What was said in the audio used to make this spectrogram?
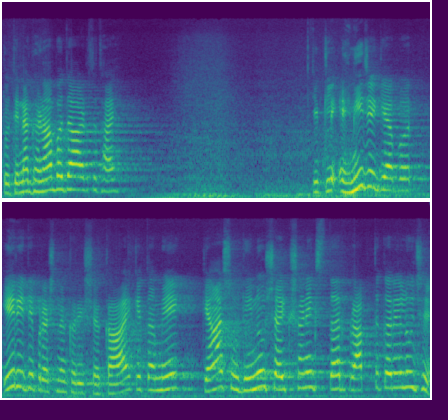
તો તેના ઘણા બધા અર્થ થાય. એટલે એની જગ્યા પર એ રીતે પ્રશ્ન કરી શકાય કે તમે ક્યાં સુધીનું શૈક્ષણિક સ્તર પ્રાપ્ત કરેલું છે.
